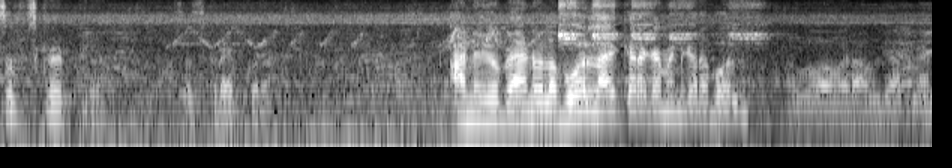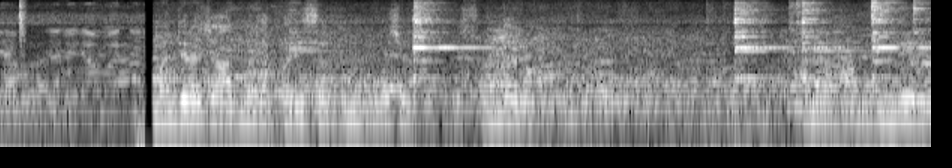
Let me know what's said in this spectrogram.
सबस्क्राईब करा. सबस्क्राईब करा. आणि यो बँडवाला बोल लाईक करा कमेंट करा बोल. मंदिराच्या आतमधला परिसर तुम्ही बघू शकता किती सुंदर आणि हा मंदिर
